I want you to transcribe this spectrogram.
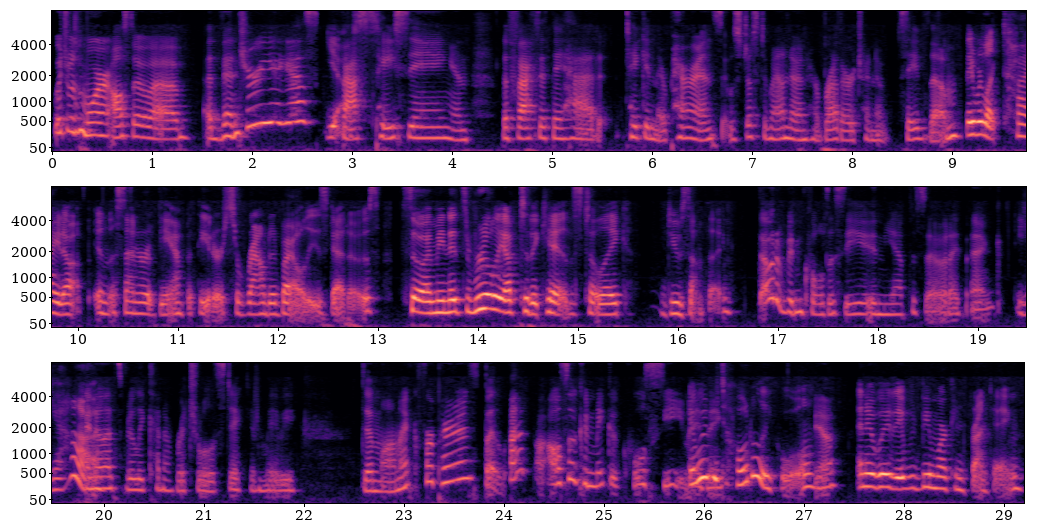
which was more also uh, adventure I guess. Yes. Fast pacing and the fact that they had taken their parents. It was just Amanda and her brother trying to save them. They were like tied up in the center of the amphitheater, surrounded by all these deados. So I mean, it's really up to the kids to like do something. That would have been cool to see in the episode, I think. Yeah. I know that's really kind of ritualistic and maybe demonic for parents, but that also can make a cool scene. It I would be totally cool. Yeah. And it would it would be more confronting.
